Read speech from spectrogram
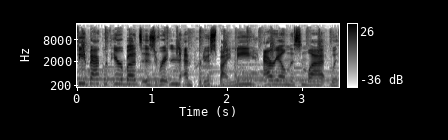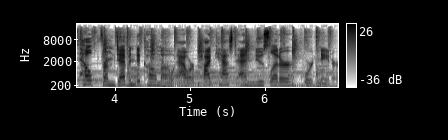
Feedback with Earbuds is written and produced by me, Ariel Nissenblatt, with help from Devin DeComo, our podcast and newsletter coordinator.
